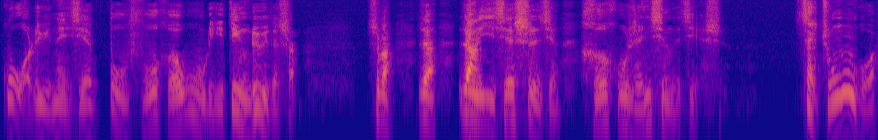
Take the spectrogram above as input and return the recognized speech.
过滤那些不符合物理定律的事儿，是吧？让让一些事情合乎人性的解释。在中国，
